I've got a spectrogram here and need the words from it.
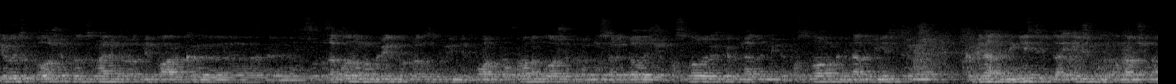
Керується положення про національний природний парк, е, е, законом України про природозаповідний фонд, про охорону положення природного середовища, постановою Кабінету, постановами Кабінету міністрів, Кабінету міністрів та іншими законодавчими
